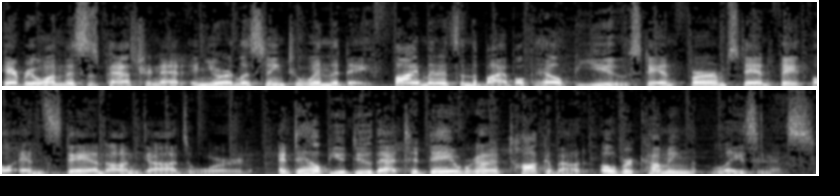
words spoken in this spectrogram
Hey everyone, this is Pastor Ned, and you're listening to Win the Day five minutes in the Bible to help you stand firm, stand faithful, and stand on God's Word. And to help you do that, today we're going to talk about overcoming laziness.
